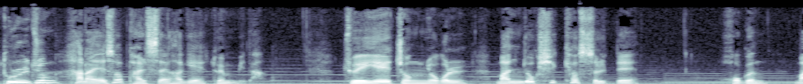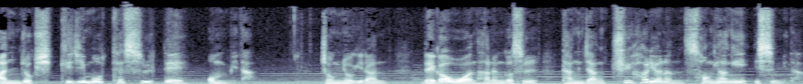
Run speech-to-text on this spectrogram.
둘 중 하나에서 발생하게 됩니다. 죄의 정욕을 만족시켰을 때 혹은 만족시키지 못했을 때 옵니다. 정욕이란 내가 원하는 것을 당장 취하려는 성향이 있습니다.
